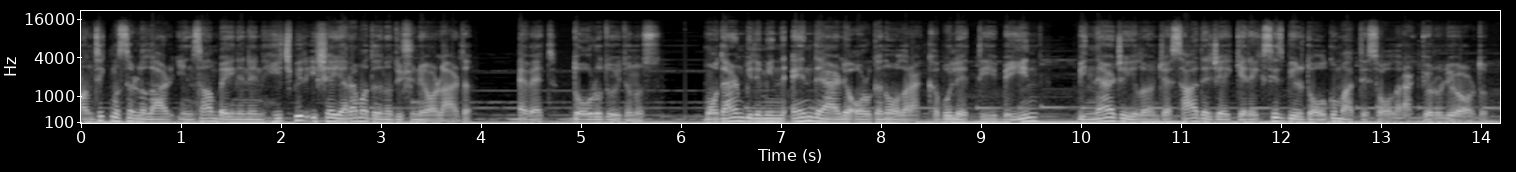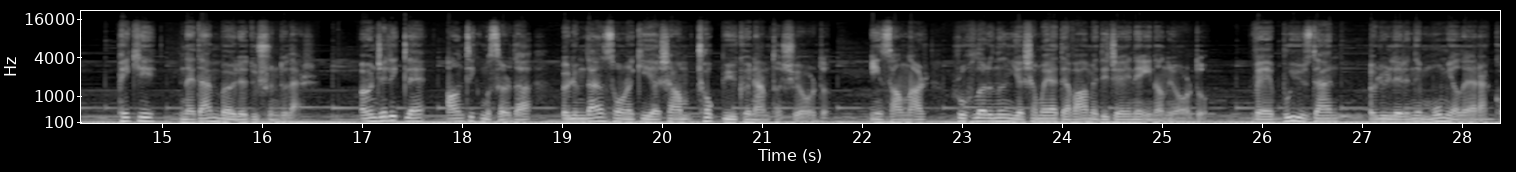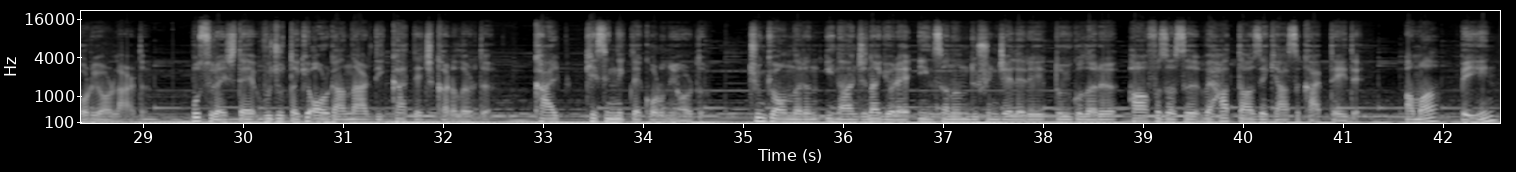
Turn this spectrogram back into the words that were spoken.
Antik Mısırlılar insan beyninin hiçbir işe yaramadığını düşünüyorlardı. Evet, doğru duydunuz. Modern bilimin en değerli organı olarak kabul ettiği beyin, binlerce yıl önce sadece gereksiz bir dolgu maddesi olarak görülüyordu. Peki neden böyle düşündüler? Öncelikle Antik Mısır'da ölümden sonraki yaşam çok büyük önem taşıyordu. İnsanlar ruhlarının yaşamaya devam edeceğine inanıyordu ve bu yüzden ölülerini mumyalayarak koruyorlardı. Bu süreçte vücuttaki organlar dikkatle çıkarılırdı. Kalp kesinlikle korunuyordu. Çünkü onların inancına göre insanın düşünceleri, duyguları, hafızası ve hatta zekası kalpteydi. Ama beyin,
